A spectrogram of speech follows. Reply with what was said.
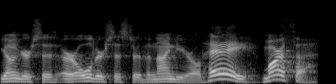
younger sister or older sister, the 90 year old, Hey, Martha,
